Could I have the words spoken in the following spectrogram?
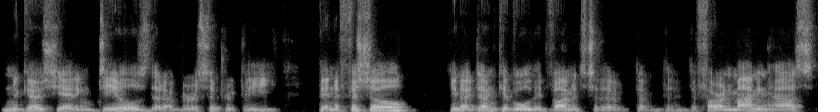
negotiating deals that are reciprocally beneficial. You know, don't give all the advantage to the the, the foreign mining house.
